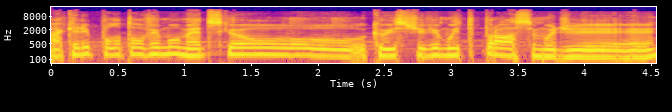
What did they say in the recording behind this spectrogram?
naquele ponto houve momentos que eu, que eu estive muito próximo de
